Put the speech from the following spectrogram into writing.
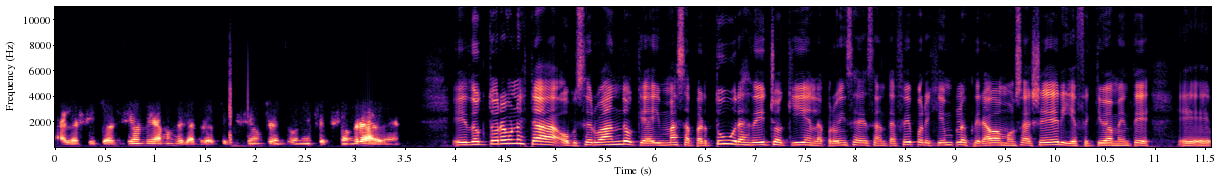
a la situación, digamos, de la protección frente a una infección grave. Eh, doctora, uno está observando que hay más aperturas. De hecho, aquí en la provincia de Santa Fe, por ejemplo, esperábamos ayer y efectivamente eh,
